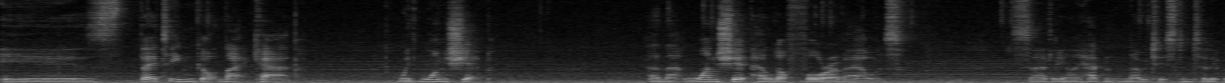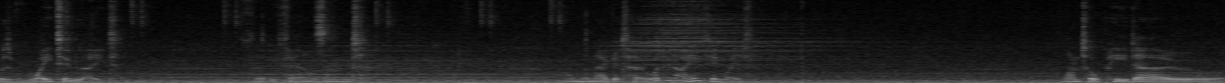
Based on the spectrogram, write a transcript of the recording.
is their team got that cap with one ship. And that one ship held off four of ours. Sadly, I hadn't noticed until it was way too late. 30,000 on the Nagato. What did I hit him with? One torpedo,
